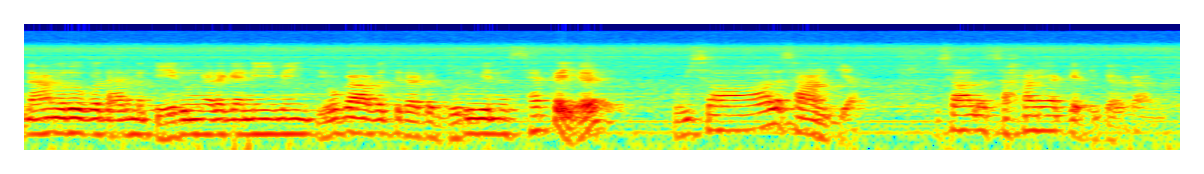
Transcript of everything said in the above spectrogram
නාම රූප ධර්ම තේරුම් අර ගැනීමෙන් යෝගාවචරයට දුරු වෙන සැකය විශාල සාන්තියක් විශාල සහනයක් ඇති කර ගන්නවා.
